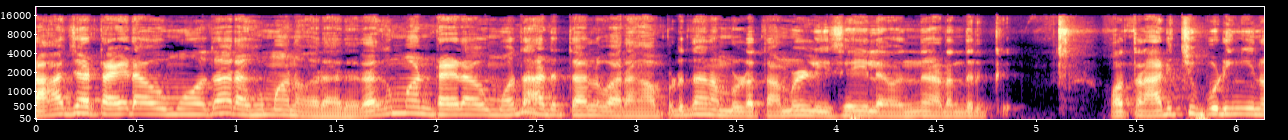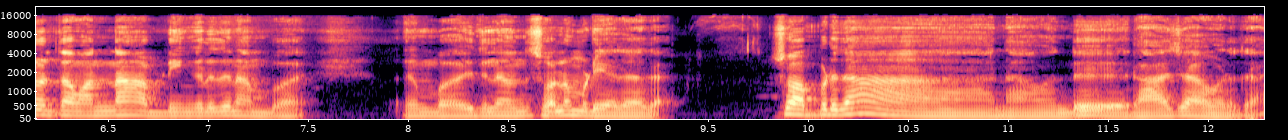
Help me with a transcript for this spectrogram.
ராஜா டயர்ட் போது தான் ரகுமான் வராரு. ரகுமான் டயர்ட் போது தான் அடுத்த ஆள் வராங்க. அப்படி தான் நம்மளோட தமிழ் இசையில் வந்து நடந்திருக்கு. ஒருத்தன் அடிச்சு பிடுங்கின்னு ஒருத்தன் வந்தான் அப்படிங்கிறது நம்ம நம்ம இதில் வந்து சொல்ல முடியாது அதை. ஸோ அப்படி தான் நான் வந்து ராஜாவோட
